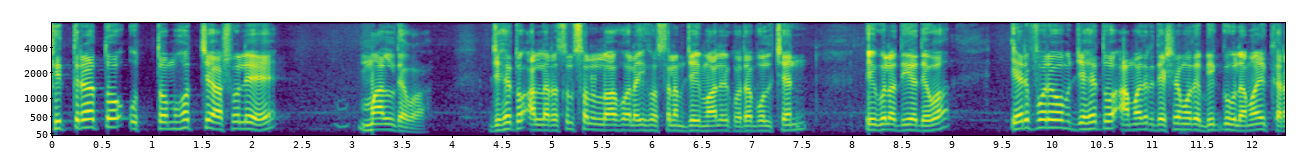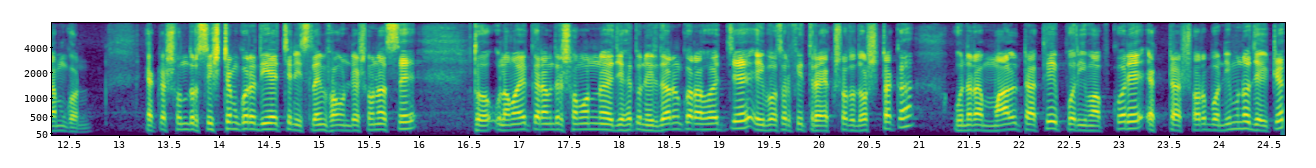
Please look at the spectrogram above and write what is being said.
ফিতরা তো উত্তম হচ্ছে আসলে মাল দেওয়া। যেহেতু আল্লাহ রসুল সাল্লাহ আলহিহাস্লাম যেই মালের কথা বলছেন এগুলো দিয়ে দেওয়া। এরপরেও যেহেতু আমাদের দেশের মধ্যে বিজ্ঞ উলামাই কেরামগণ একটা সুন্দর সিস্টেম করে দিয়েছেন ইসলামী ফাউন্ডেশন আছে তো উলামাই কেরামদের সমন্বয়ে যেহেতু নির্ধারণ করা হয়েছে এই বছর ফিতরা একশত দশ টাকা ওনারা মালটাকে পরিমাপ করে একটা সর্বনিম্ন যেইটা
